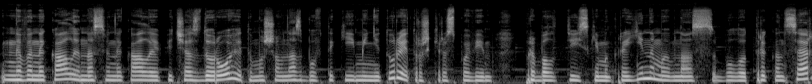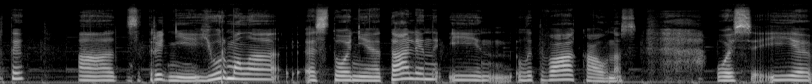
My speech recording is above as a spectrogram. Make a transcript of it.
не виникали. Нас виникали під час дороги, тому що в нас був такий міні-тур, я трошки розповім прибалтійськими країнами. У нас було три концерти. А за три дні Юрмала, Естонія, Талін і Литва, Каунас. Ось і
